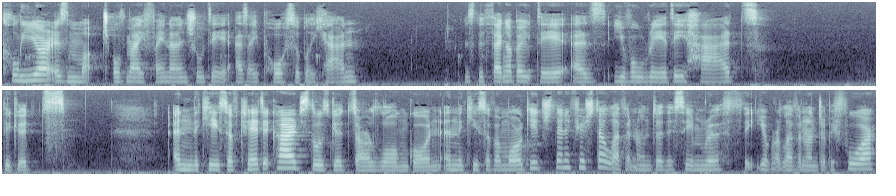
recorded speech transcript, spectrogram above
clear as much of my financial debt as I possibly can. Is the thing about debt is you've already had the goods. In the case of credit cards, those goods are long gone. In the case of a mortgage, then if you're still living under the same roof that you were living under before,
